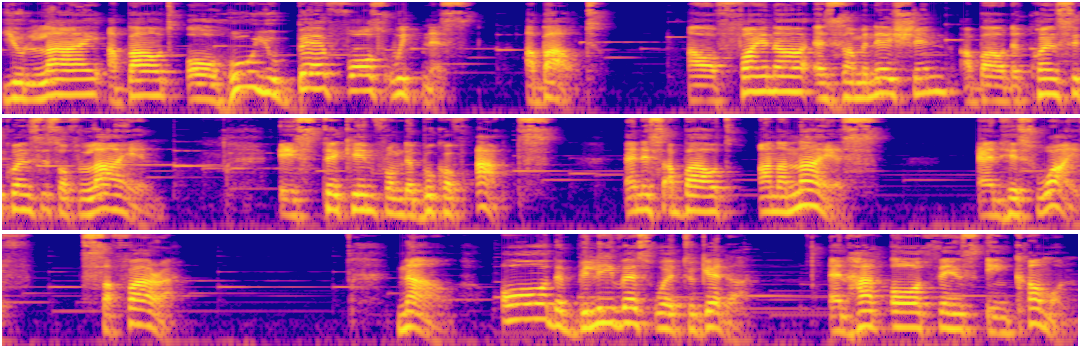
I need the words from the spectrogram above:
you lie about or who you bear false witness about. Our final examination about the consequences of lying is taken from the book of Acts and it's about Ananias and his wife, Sapphira. Now, all the believers were together and had all things in common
